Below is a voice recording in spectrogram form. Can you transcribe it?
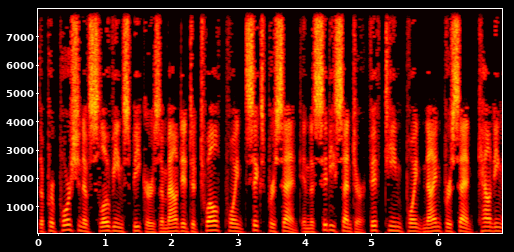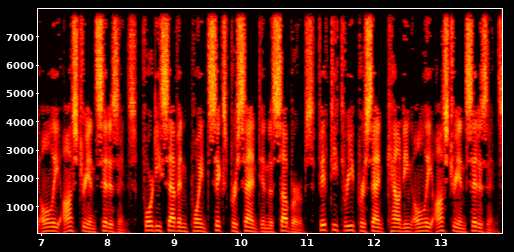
the proportion of Slovene speakers amounted to 12.6% in the city centre 15.9% counting only Austrian citizens, 47.6% in the suburbs 53% counting only Austrian citizens,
